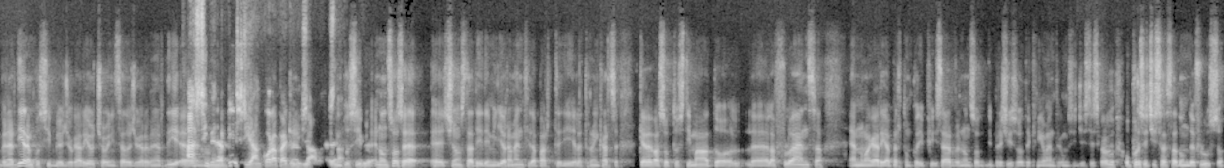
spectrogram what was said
venerdì era impossibile giocare, io ci ho iniziato a giocare venerdì. e ah sì, non- venerdì sì, ancora peggio di sabato. è impossibile. Non so se eh, ci sono stati dei miglioramenti da parte di Electronic Arts che aveva sottostimato l'affluenza e hanno magari aperto un po' di più i server, non so di preciso tecnicamente come si cosa, oppure se ci sia stato un deflusso.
